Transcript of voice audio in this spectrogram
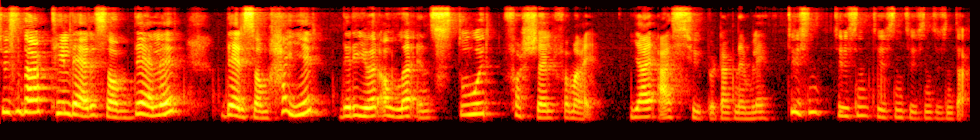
Tusen takk til dere som deler, dere som heier. Dere gjør alle en stor forskjell for meg. Jeg er supertakknemlig. Tusen, tusen, tusen, tusen, tusen takk.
